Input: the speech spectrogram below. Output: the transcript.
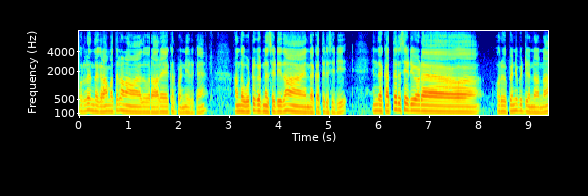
ஊரில் இந்த கிராமத்தில் நான் அது ஒரு அரை ஏக்கர் பண்ணியிருக்கேன். அந்த ஒட்டு கட்டின செடி தான் இந்த கத்திரி செடி. இந்த கத்தரி செடியோட ஒரு பெனிஃபிட் என்னன்னா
